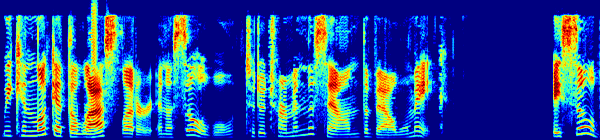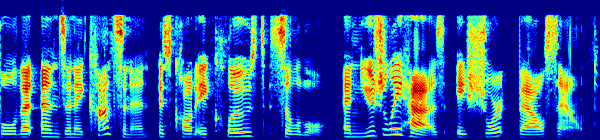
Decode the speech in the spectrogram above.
We can look at the last letter in a syllable to determine the sound the vowel will make. A syllable that ends in a consonant is called a closed syllable and usually has a short vowel sound.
